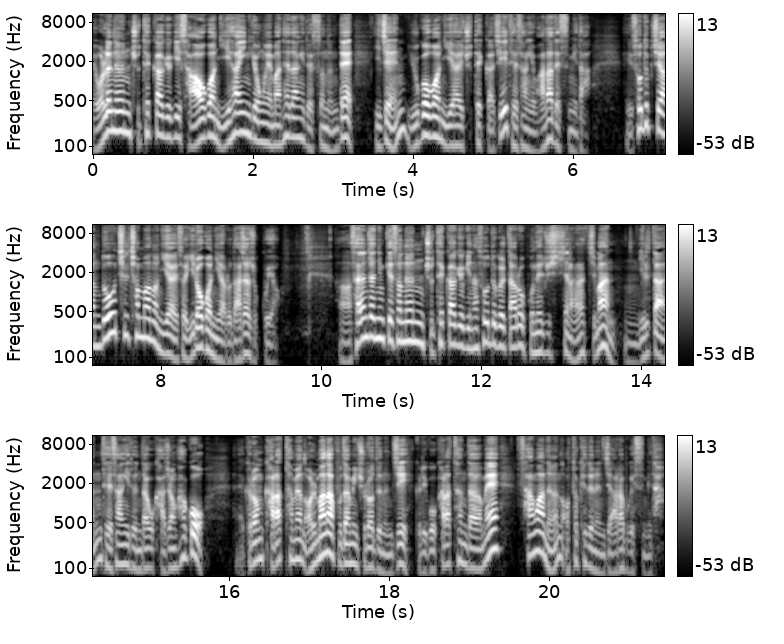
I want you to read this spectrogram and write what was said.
원래는 주택 가격이 4억 원 이하인 경우에만 해당이 됐었는데 이젠 6억 원 이하의 주택까지 대상이 완화됐습니다. 소득 제한도 7천만 원 이하에서 1억 원 이하로 낮아졌고요. 어, 사연자님께서는 주택 가격이나 소득을 따로 보내주시진 않았지만 음, 일단 대상이 된다고 가정하고 그럼 갈아타면 얼마나 부담이 줄어드는지 그리고 갈아탄 다음에 상환은 어떻게 되는지 알아보겠습니다.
